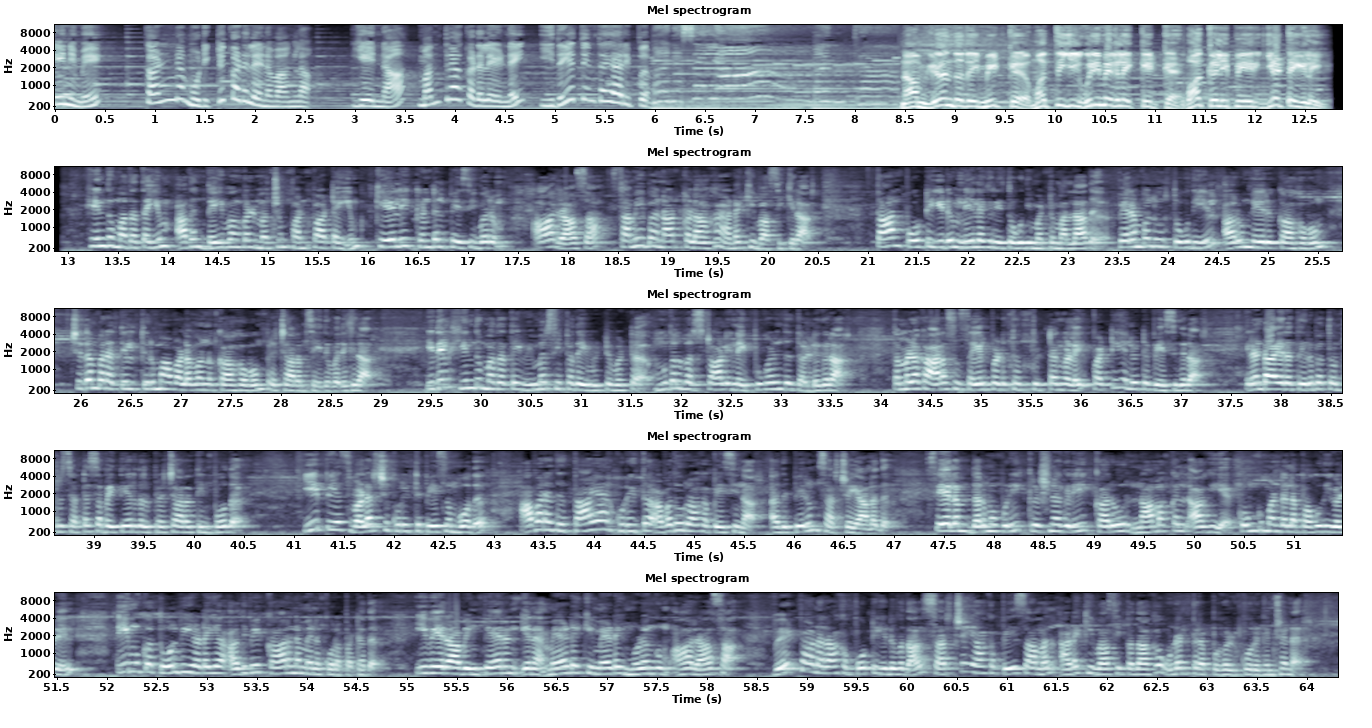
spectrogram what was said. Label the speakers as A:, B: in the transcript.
A: இனிமே கண்ணை மூடிட்டு கடலை எண்ணெய் வாங்கலாம். ஏன்னா மந்த்ரா கடலை எண்ணெய் இதயத்தின் தயாரிப்பு.
B: நாம் இழந்ததை மீட்க மத்தியில் உரிமைகளை கேட்க வாக்களிப்பேர் இரட்டை இலை
C: இந்து மதத்தையும் அதன் தெய்வங்கள் மற்றும் பண்பாட்டையும் கேலி கிண்டல் பேசி வரும் ஆர் ராசா சமீப நாட்களாக அடக்கி வாசிக்கிறார். தான் போட்டியிடும் நீலகிரி தொகுதி மட்டுமல்லாது பெரம்பலூர் தொகுதியில் அருண் நேருக்காகவும் சிதம்பரத்தில் திருமாவளவனுக்காகவும் பிரச்சாரம் செய்து வருகிறார். இதில் ஹிந்து மதத்தை விமர்சிப்பதை விட்டுவிட்டு முதல்வர் ஸ்டாலினை புகழ்ந்து தள்ளுகிறார். தமிழக அரசு செயல்படுத்தும் திட்டங்களை பட்டியலிட்டு பேசுகிறார். இரண்டாயிரத்து இருபத்தொன்று சட்டசபை தேர்தல் பிரச்சாரத்தின் போது இபிஎஸ் வளர்ச்சி குறித்து பேசும்போது அவரது தாயார் குறித்து அவதூறாக பேசினார். அது பெரும் சர்ச்சையானது. சேலம் தருமபுரி கிருஷ்ணகிரி கரூர் நாமக்கல் ஆகிய கொங்கு மண்டல பகுதிகளில் திமுக தோல்வியடைய அதுவே காரணம் என கூறப்பட்டது. ஈவேராவின் பேரன் என மேடைக்கு மேடை முழங்கும் ஆ. ராசா வேட்பாளராக போட்டியிடுவதால் சர்ச்சையாக பேசாமல் அடக்கி வாசிப்பதாக உடன்பிறப்புகள் கூறுகின்றனர்.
